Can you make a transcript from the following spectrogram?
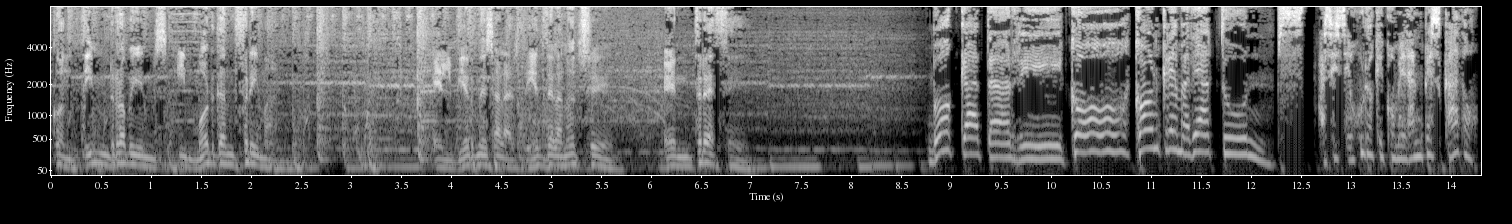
con Tim Robbins y Morgan Freeman. El viernes a las 10 de la noche, en 13. Bocata rico con crema de atún. así seguro que comerán pescado.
